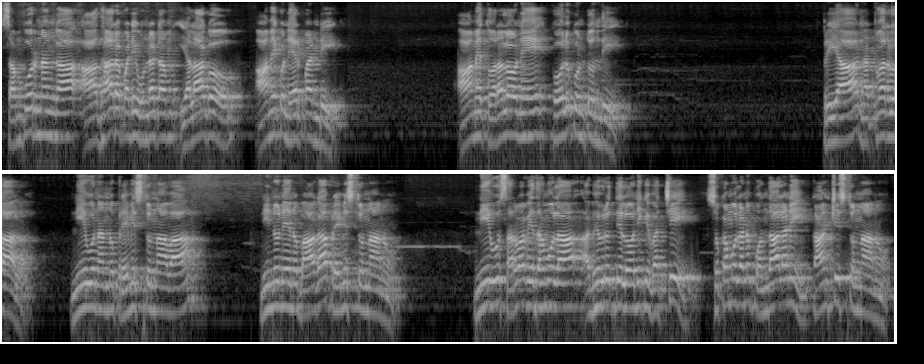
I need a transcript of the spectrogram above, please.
సంపూర్ణంగా ఆధారపడి ఉండటం ఎలాగో ఆమెకు నేర్పండి. ఆమె త్వరలోనే కోలుకుంటుంది. ప్రియా నట్వర్లాల్ నీవు నన్ను ప్రేమిస్తున్నావా? నిన్ను నేను బాగా ప్రేమిస్తున్నాను. నీవు సర్వ విధముల అభివృద్ధిలోనికి వచ్చి సుఖములను పొందాలని కాంక్షిస్తున్నాను.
